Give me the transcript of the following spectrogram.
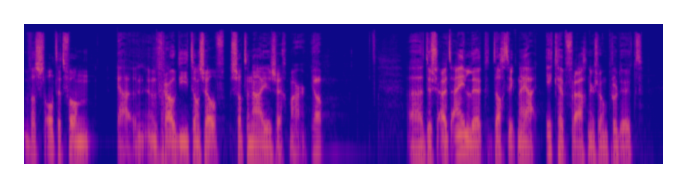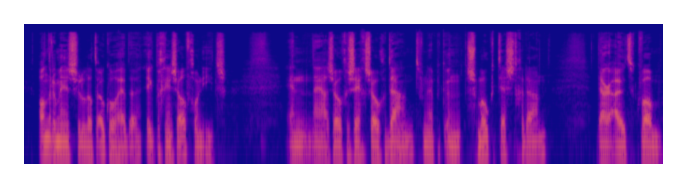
was het altijd van ja, een, een vrouw die het dan zelf zat te naaien, zeg maar. Ja. Uh, dus uiteindelijk dacht ik, nou ja, ik heb vraag naar zo'n product. Andere mensen zullen dat ook wel hebben. Ik begin zelf gewoon iets. En nou ja, zo gezegd, zo gedaan. Toen heb ik een smoke test gedaan. Daaruit kwam.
